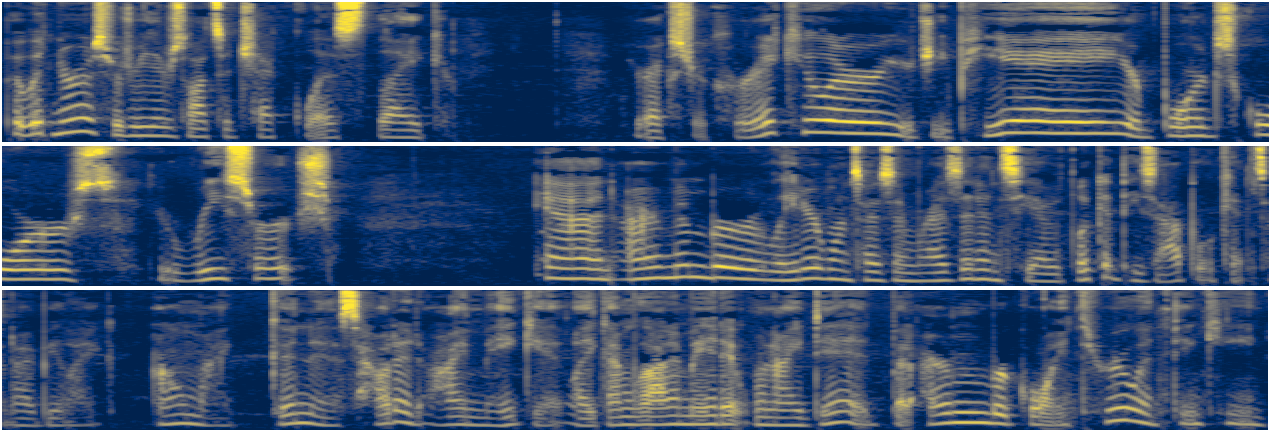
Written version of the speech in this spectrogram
But with neurosurgery, there's lots of checklists like your extracurricular, your GPA, your board scores, your research. And I remember later, once I was in residency, I would look at these applicants and I'd be like, oh my goodness, how did I make it? Like, I'm glad I made it when I did. But I remember going through and thinking,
